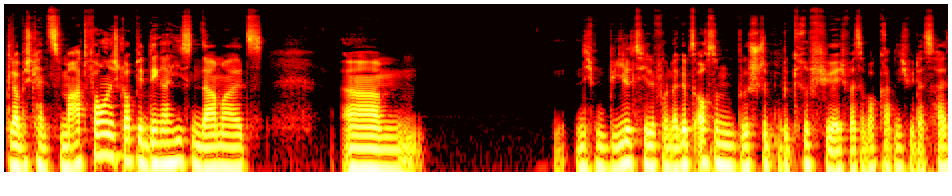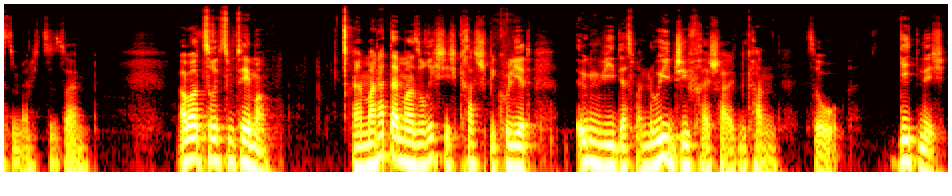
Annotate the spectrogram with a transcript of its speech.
glaube ich, kein Smartphone. Ich glaube, die Dinger hießen damals ähm, nicht Mobiltelefon. Da gibt es auch so einen bestimmten Begriff für. Ich weiß aber auch gerade nicht, wie das heißt, um ehrlich zu sein. Aber zurück zum Thema. Äh, man hat da mal so richtig krass spekuliert irgendwie, dass man Luigi freischalten kann. So, geht nicht.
